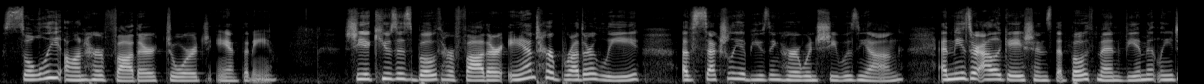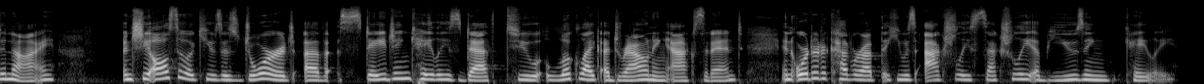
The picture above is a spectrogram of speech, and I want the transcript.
solely on her father, George Anthony. She accuses both her father and her brother Lee of sexually abusing her when she was young, and these are allegations that both men vehemently deny. And she also accuses George of staging Caylee's death to look like a drowning accident in order to cover up that he was actually sexually abusing Caylee.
